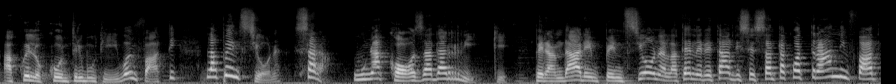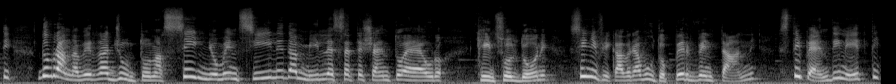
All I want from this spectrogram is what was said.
a quello contributivo, infatti, la pensione sarà una cosa da ricchi. Per andare in pensione alla tenera età di 64 anni, infatti, dovranno aver raggiunto un assegno mensile da 1700 euro, che in soldoni significa aver avuto per 20 anni stipendi netti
